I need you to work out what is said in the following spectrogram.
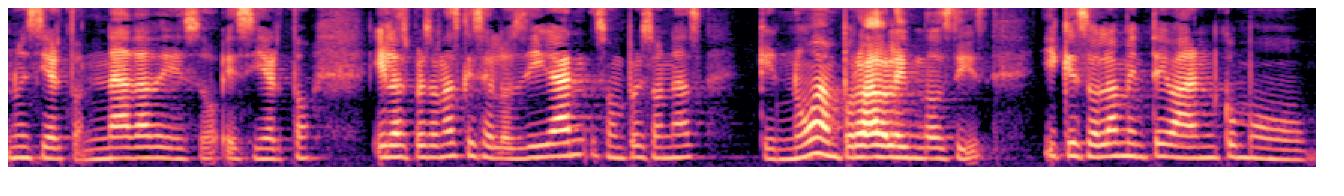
No es cierto, nada de eso es cierto. Y las personas que se los digan son personas que no han probado la hipnosis y que solamente van como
